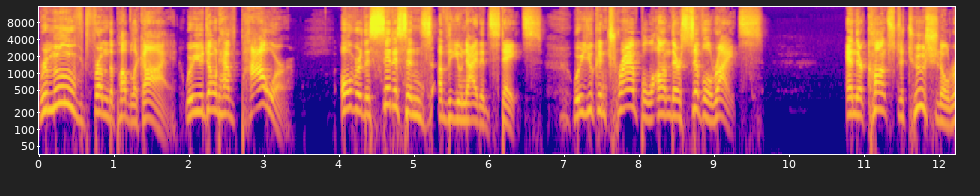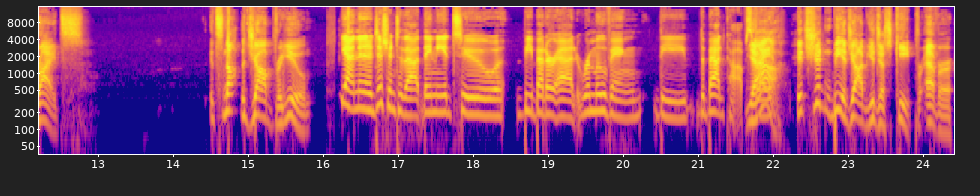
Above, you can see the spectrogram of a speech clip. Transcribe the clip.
removed from the public eye, where you don't have power over the citizens of the United States, where you can trample on their civil rights and their constitutional rights. It's not the job for you. yeah and in addition to that they need to be better at removing the the bad cops Yeah. right? It shouldn't be a job you just keep forever.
